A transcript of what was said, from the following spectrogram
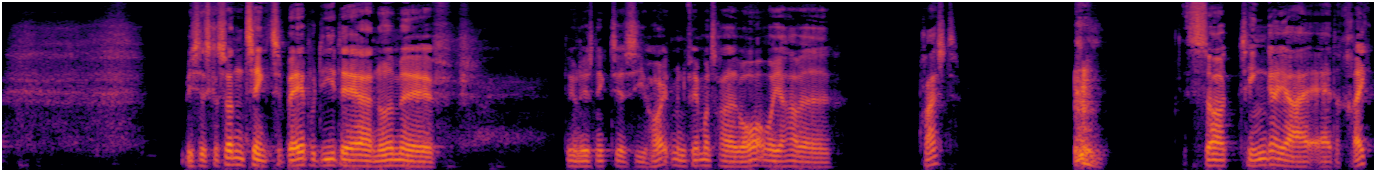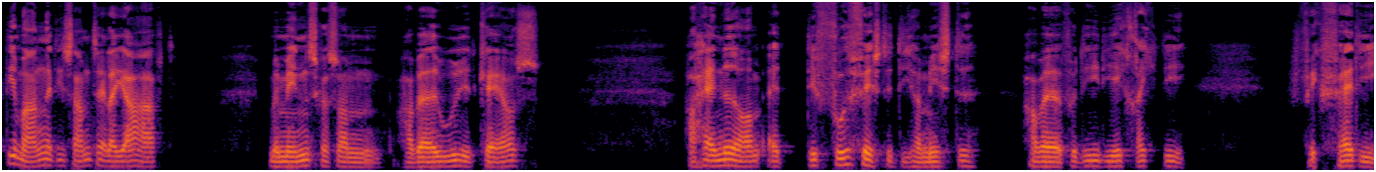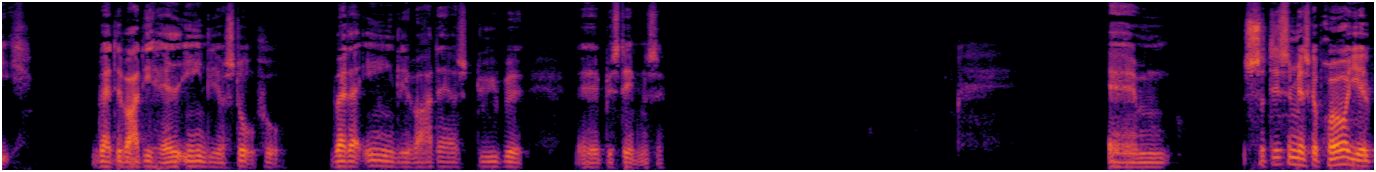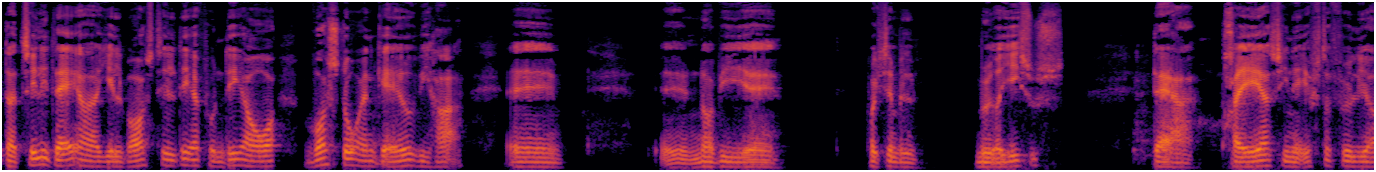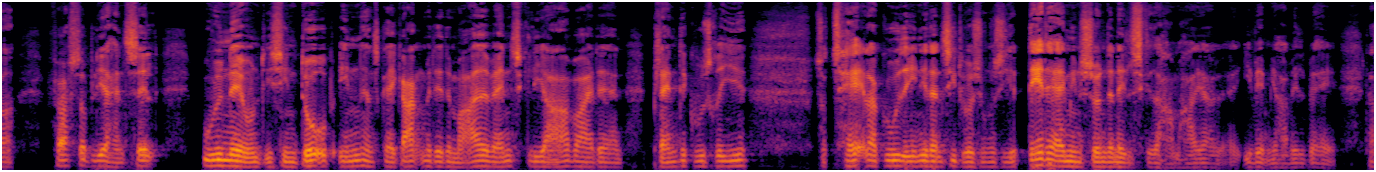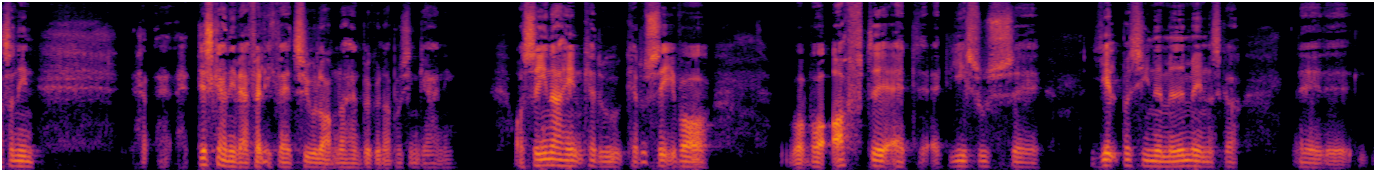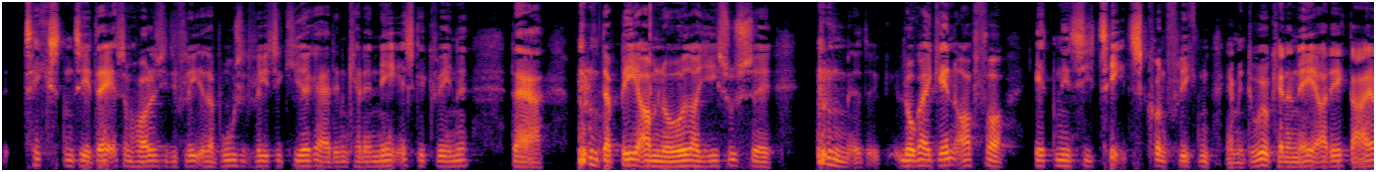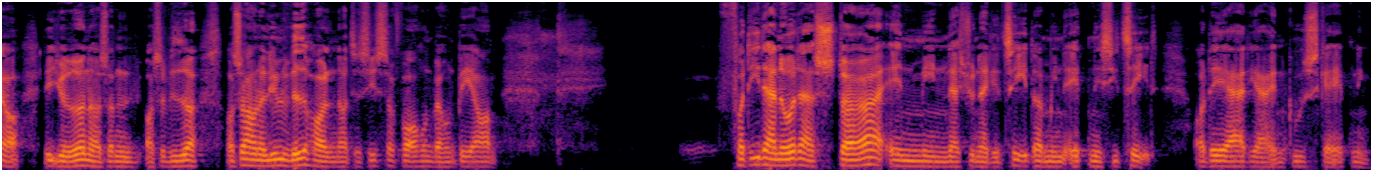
hvis jeg skal sådan tænke tilbage på de der noget med, det er jo næsten ikke til at sige højt, men 35 år, hvor jeg har været præst, så tænker jeg, at rigtig mange af de samtaler, jeg har haft med mennesker, som har været ude i et kaos, har handlet om, at det fodfæste, de har mistet, har været, fordi de ikke rigtig fik fat i, hvad det var, de havde egentlig at stå på. Hvad der egentlig var deres dybe øh, bestemmelse. Øhm, så det, som jeg skal prøve at hjælpe dig til i dag, og hjælpe os til, det er at fundere over, hvor stor en gave vi har, øh, øh, når vi øh, for eksempel møder Jesus, der præger sine efterfølgere. Først så bliver han selv udnævnt i sin dåb, inden han skal i gang med dette meget vanskelige arbejde, han plante Guds rige. Så taler Gud ind i den situation og siger, dette er min søn, den elskede ham, har jeg, i hvem jeg har velbehag. Der er sådan en, det skal han i hvert fald ikke være i tvivl om, når han begynder på sin gerning. Og senere hen kan du, kan du se, hvor, hvor, hvor ofte at, at Jesus øh, hjælper sine medmennesker. Øh, teksten til i dag, som holdes i de fleste, eller bruges i de fleste kirker, er den kananæiske kvinde, der, der beder om noget, og Jesus øh, Øh, lukker igen op for etnicitetskonflikten. Jamen, du er jo kananæer, og det er ikke dig, og det er jøderne, og, sådan, og så videre. Og så har hun alligevel vedholdende, og til sidst så får hun, hvad hun beder om. Fordi der er noget, der er større end min nationalitet og min etnicitet, og det er, at jeg er en Guds skabning.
